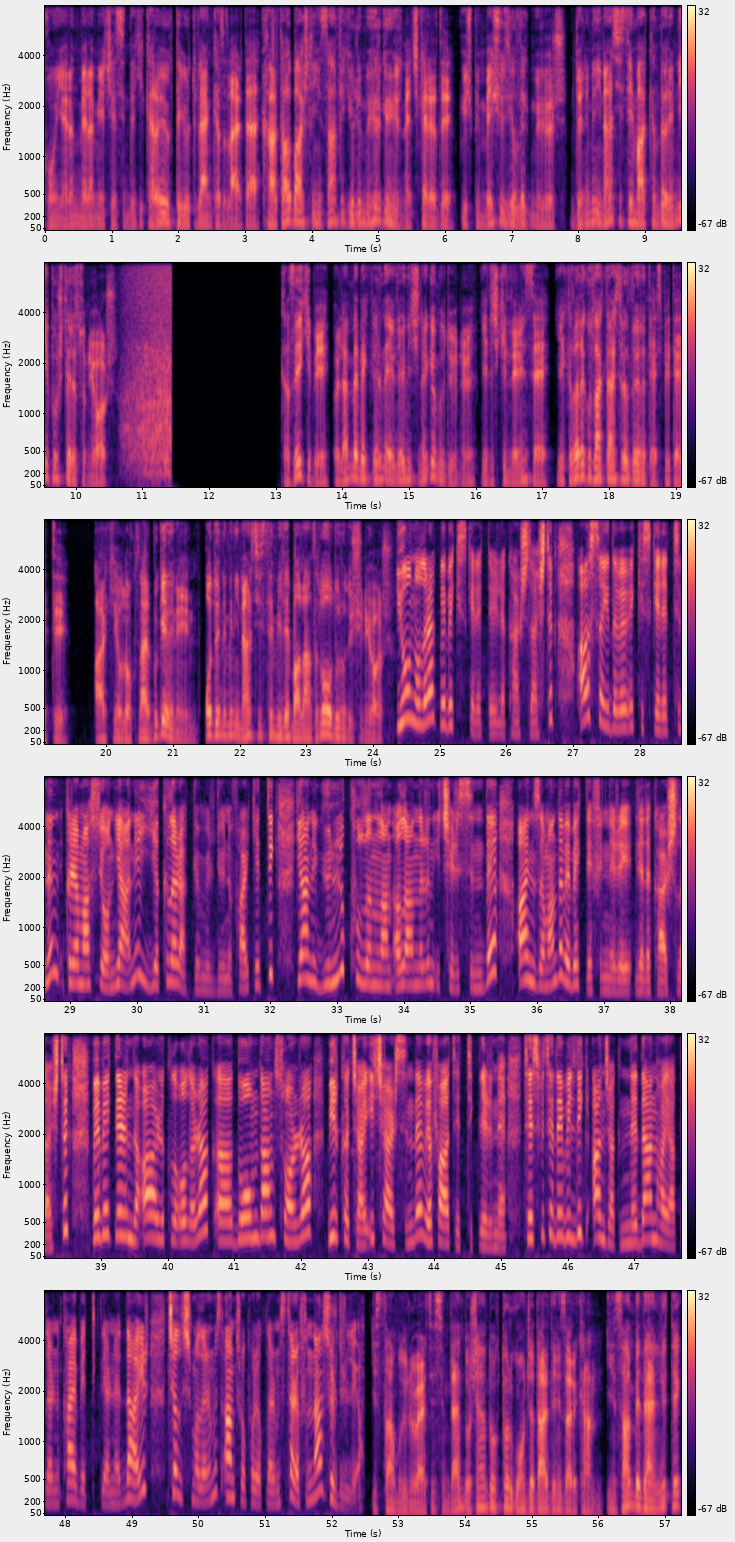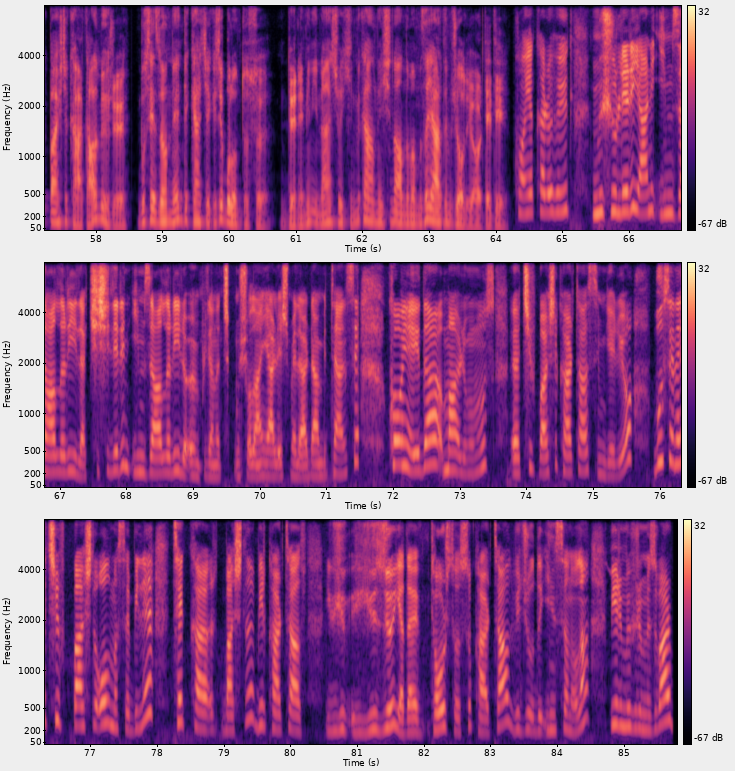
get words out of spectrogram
Konya'nın Meram ilçesindeki Karayük'te yürütülen kazılarda kartal başlı insan figürlü mühür gün yüzüne çıkarıldı. 3500 yıllık mühür, dönemin inanç sistemi hakkında önemli ipuçları sunuyor. Kazı ekibi ölen bebeklerin evlerin içine gömüldüğünü, yetişkinlerin ise yakılarak uzaklaştırıldığını tespit etti. Arkeologlar bu geleneğin o dönemin inanç sistemiyle bağlantılı olduğunu düşünüyor. Yoğun olarak bebek iskeletleriyle karşılaştık. Az sayıda bebek iskeletinin kremasyon yani yakılarak gömüldüğünü fark ettik. Yani günlük kullanılan alanların içerisinde aynı zamanda bebek definleriyle de karşılaştık. Bebeklerin de ağırlıklı olarak e, doğumdan sonra birkaç ay içerisinde vefat ettiklerini tespit edebildik. Ancak neden hayatlarını kaybettiklerine dair çalışmalarımız antropologlarımız tarafından sürdürülüyor. İstanbul Üniversitesi'nden doçent doktor Gonca Dardeniz Arıkan, insan bedenli tek başlı kartal mührü bu sezonun en dikkat çekici buluntusu. Dönemin inanç ve kimlik anlayışını anlamamıza yardımcı oluyor dedi. Konya Karahöyük mühürleri yani imzalarıyla, kişilerin imzalarıyla ön plana çıkmış olan yerleşmelerden bir tanesi. Konya'yı da malumumuz e, çift başlı kartal simgeliyor. Bu sene çift başlı olmasa bile tek başlı bir kartal yü- yüzü ya da torsosu kartal, vücudu insan olan bir mührümüz var.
